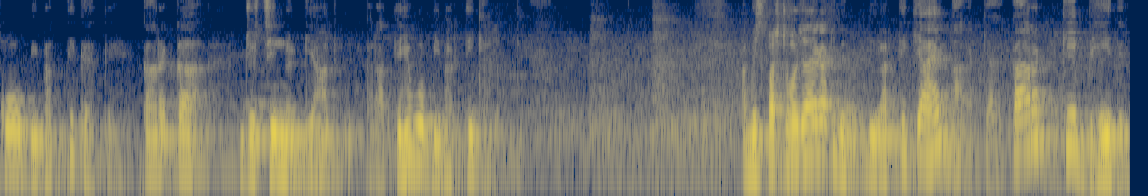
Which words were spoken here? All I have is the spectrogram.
को विभक्ति कहते हैं। कारक का जो चिन्ह ज्ञात कराते हैं, वो विभक्ति कहलाते हैं। अब स्पष्ट हो जाएगा कि विभक्ति क्या है, कारक क्या है। कारक के भेद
